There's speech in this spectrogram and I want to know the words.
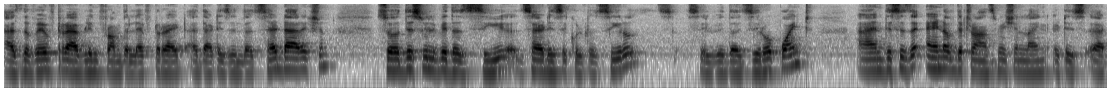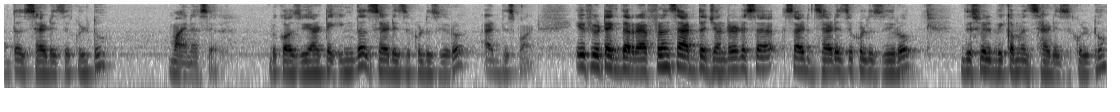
as the wave traveling from the left to right uh, that is in the z direction so this will be the z, z is equal to 0 this will be the 0 point and this is the end of the transmission line. It is at the z is equal to minus l because we are taking the z is equal to 0 at this point. If you take the reference at the generator side z is equal to 0 this will become a z is equal to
